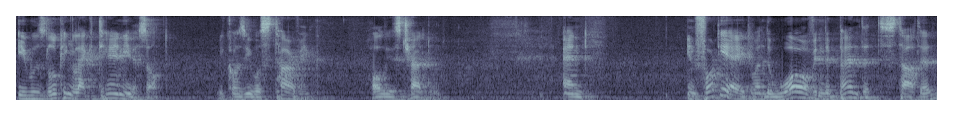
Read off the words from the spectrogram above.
he was looking like 10 years old because he was starving all his childhood. And in 48, when the War of Independence started,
